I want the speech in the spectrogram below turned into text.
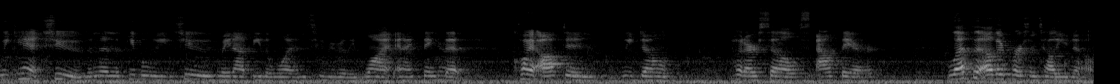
we can't choose, and then the people we choose may not be the ones who we really want. And I think Yeah. that quite often we don't put ourselves out there. Let the other person tell you no.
